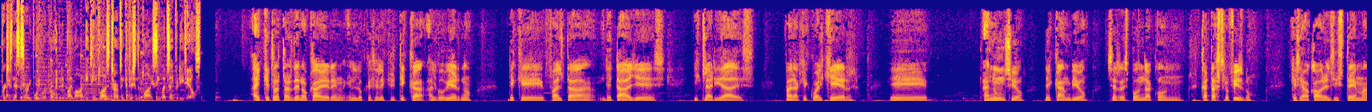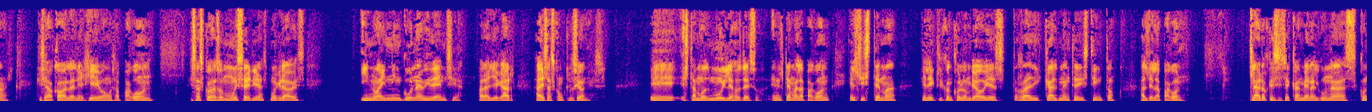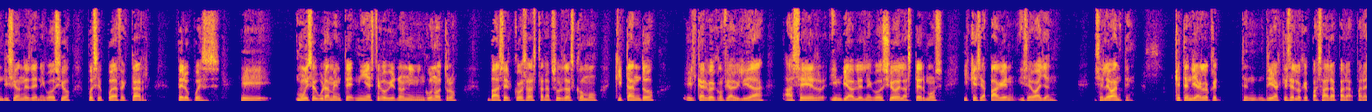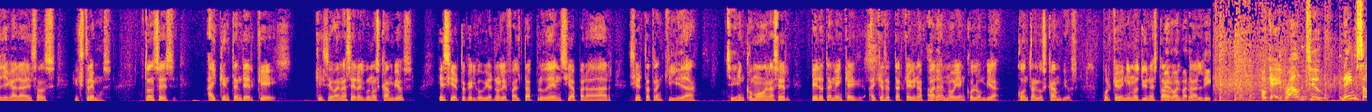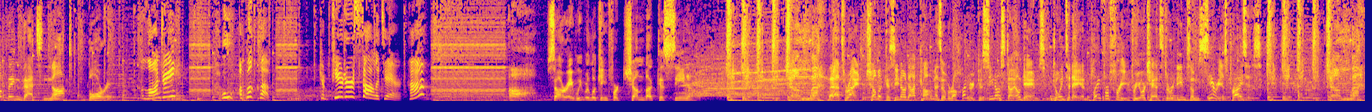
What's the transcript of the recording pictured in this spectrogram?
No purchase necessary. Void where prohibited by law. 18 plus terms and conditions apply. See website for details. Hay que tratar de no caer en, en lo que se le critica al gobierno de que falta detalles y claridades para que cualquier eh, anuncio de cambio se responda con catastrofismo, que se va a acabar el sistema, que se va a acabar la energía y vamos a apagón. Esas cosas son muy serias, muy graves, y no hay ninguna evidencia para llegar a esas conclusiones. Eh, estamos muy lejos de eso. En el tema del apagón, el sistema eléctrico en Colombia hoy es radicalmente distinto al del apagón. Claro que si se cambian algunas condiciones de negocio, pues se puede afectar, pero pues eh, muy seguramente ni este gobierno ni ningún otro va a hacer cosas tan absurdas como quitando el cargo de confiabilidad, hacer inviable el negocio de las termos y que se apaguen y se vayan y se levanten, que tendría lo que tendría que ser lo que pasara para, para llegar a esos extremos. Entonces, hay que entender que que se van a hacer algunos cambios. Es cierto que el gobierno le falta prudencia para dar cierta tranquilidad en cómo van a ser, pero también que hay, hay que aceptar que hay una paranoia en Colombia contra los cambios, porque venimos de un estado Pero, Álvaro, mental. di- Okay, round two. Name something that's not boring. A laundry? Ooh, a book club. Computer solitaire, huh? Ah, sorry, we were looking for Chumba Casino. That's right. ChumbaCasino.com has over 100 casino style games. Join today and play for free for your chance to redeem some serious prizes.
